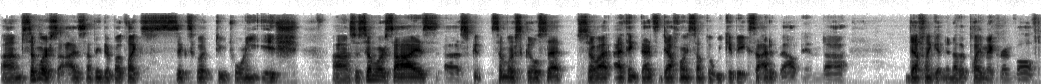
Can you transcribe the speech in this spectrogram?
Um, similar size. I think they're both like six foot two twenty ish. Uh, so similar size, uh, sk- similar skill set. So I, I, think that's definitely something we could be excited about, and uh, definitely getting another playmaker involved.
